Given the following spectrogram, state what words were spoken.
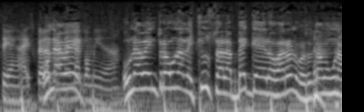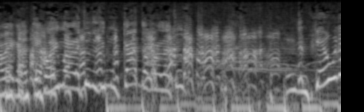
sí, en high school era Una vez, comida. una vez entró una lechuza a las becas de los varones, nosotros estábamos en una beca, y cogimos la lechuza y hicimos un caldo con la lechuza, ¿Qué una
